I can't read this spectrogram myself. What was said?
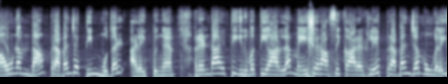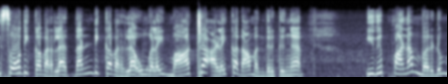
மௌனம் தான் பிரபஞ்சத்தின் முதல் அழைப்புங்க. ரெண்டாயிரத்தி இருபத்தி ஆறில் மேஷராசிக்காரர்களே பிரபஞ்சம் உங்களை சோதிக்க வரல தண்டிக்க வரல உங்களை மாற்ற அழைக்க தான் வந்திருக்குங்க. இது பணம் வருடும்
